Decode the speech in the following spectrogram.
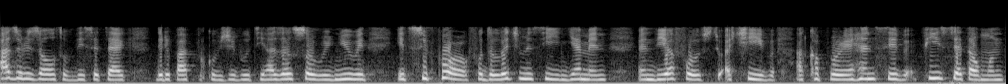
as a result of this attack, the Republic of Djibouti has also renewed its support for the legitimacy in Yemen and the efforts to achieve a comprehensive peace settlement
